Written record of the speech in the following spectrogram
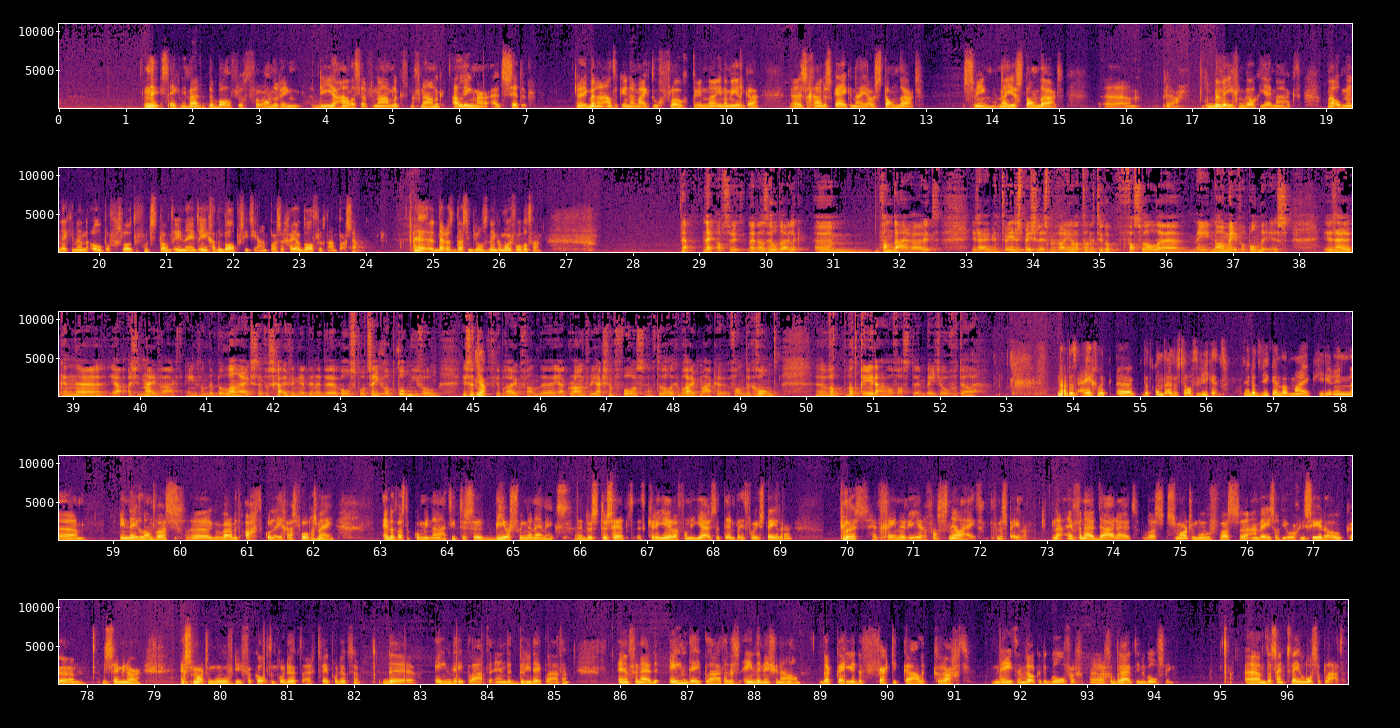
Nee, zeker niet. Maar de balvluchtverandering, die halen ze voornamelijk, voornamelijk alleen maar uit setup. Ik ben een aantal keer naar Mike toegevlogen in, uh, in Amerika. Uh, ze gaan dus kijken naar jouw standaard swing, naar je standaard uh, ja, beweging welke jij maakt. Maar op het moment dat je een open of gesloten voetstand inneemt en je gaat een balpositie aanpassen, ga je ook balvlucht aanpassen. Daar is Dustin Johnson denk ik een mooi voorbeeld van. Ja, nee, absoluut. Nee, dat is heel duidelijk. Ehm, van daaruit is eigenlijk een tweede specialisme van je, wat er natuurlijk ook vast wel uh, mee, nauw mee verbonden is. Is eigenlijk een, uh, ja, als je het mij vraagt, een van de belangrijkste verschuivingen binnen de golfsport, zeker op topniveau, is natuurlijk het gebruik van de ja, ground reaction force, oftewel het gebruik maken van de grond. Uh, wat, wat kun je daar alvast een beetje over vertellen? Nou, dat is eigenlijk, dat komt uit hetzelfde weekend. Ja, dat weekend dat Mike hier in, in Nederland was. we waren met acht collega's volgens mij. En dat was de combinatie tussen BioSwing Dynamics, hè, dus tussen het, het creëren van de juiste template voor je speler, plus het genereren van snelheid van de speler. Nou, en vanuit daaruit was Smart Move was, aanwezig, die organiseerde ook de seminar. En Smart Move die verkoopt een product, eigenlijk twee producten, de 1D-platen en de 3D-platen. En vanuit de 1D-platen, dat is eendimensionaal, daar kan je de verticale kracht meten. Welke de golfer uh, gebruikt in de golfswing. Um, dat zijn twee losse platen.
